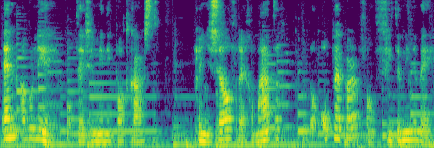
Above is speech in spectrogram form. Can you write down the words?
en abonneer je op deze mini-podcast. Gun jezelf regelmatig de oppepper van vitamine B.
